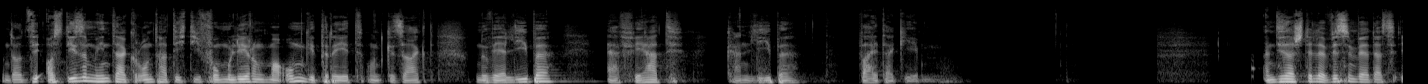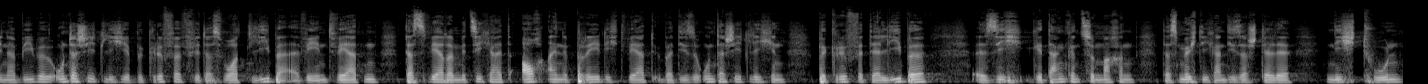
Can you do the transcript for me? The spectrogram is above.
Und aus diesem Hintergrund hatte ich die Formulierung mal umgedreht und gesagt, nur wer Liebe erfährt, kann Liebe weitergeben. An dieser Stelle wissen wir, dass in der Bibel unterschiedliche Begriffe für das Wort Liebe erwähnt werden. Das wäre mit Sicherheit auch eine Predigt wert, über diese unterschiedlichen Begriffe der Liebe äh, sich Gedanken zu machen. Das möchte ich an dieser Stelle nicht tun,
